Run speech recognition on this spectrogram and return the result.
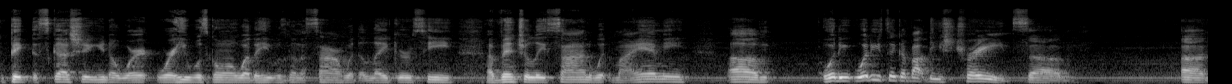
big discussion, you know, where where he was going, whether he was going to sign with the Lakers. He eventually signed with Miami. Um, what do you, what do you think about these trades? Um, uh,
